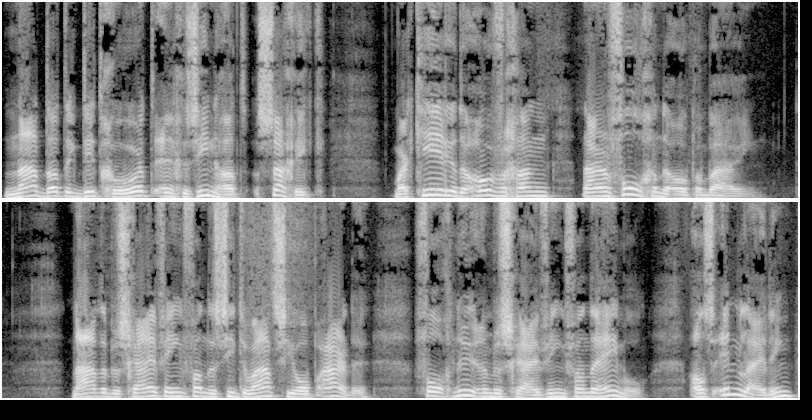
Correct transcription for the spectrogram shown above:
nadat ik dit gehoord en gezien had, zag ik, markeren de overgang naar een volgende openbaring. Na de beschrijving van de situatie op aarde volgt nu een beschrijving van de hemel, als inleiding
